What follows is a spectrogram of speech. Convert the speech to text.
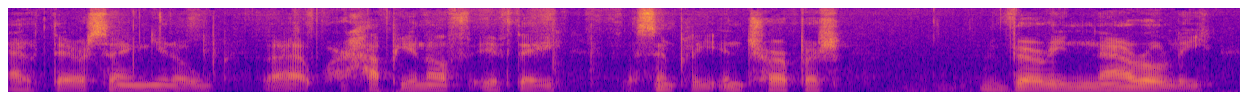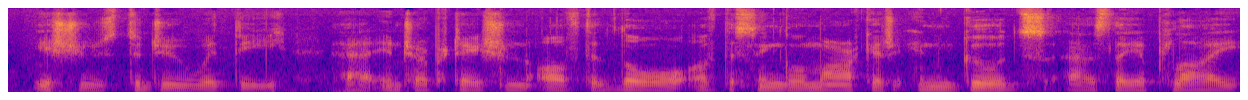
out there saying, you know, uh, we're happy enough if they simply interpret very narrowly issues to do with the uh, interpretation of the law of the single market in goods as they apply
